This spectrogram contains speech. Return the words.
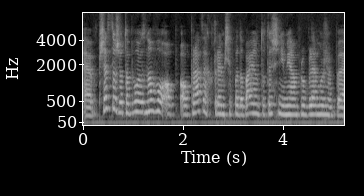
e, przez to, że to było znowu o, o pracach, które mi się podobają, to też nie miałam problemu, żeby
